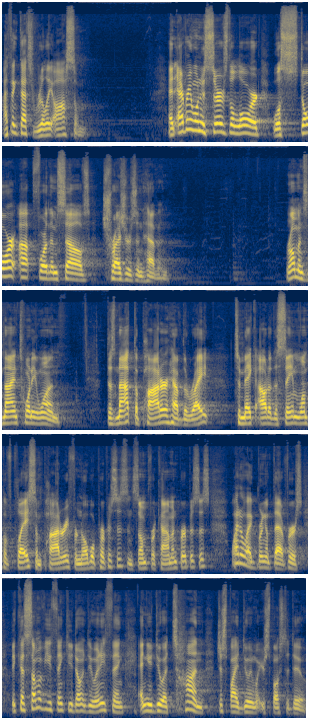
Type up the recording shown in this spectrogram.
I think that's really awesome. And everyone who serves the Lord will store up for themselves treasures in heaven. Romans 9:21 Does not the potter have the right to make out of the same lump of clay some pottery for noble purposes and some for common purposes? Why do I bring up that verse? Because some of you think you don't do anything and you do a ton just by doing what you're supposed to do.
